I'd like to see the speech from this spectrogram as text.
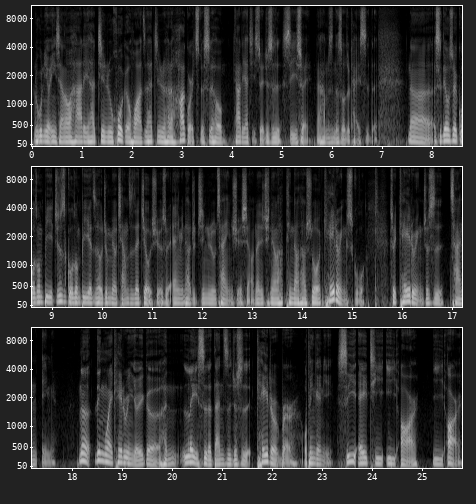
如果你有印象的话，哈利他进入霍格华兹，他进入他的 Hogwarts 的时候，哈利他几岁？就是十一岁。那他们是那时候就开始的。那十六岁国中毕业，就是国中毕业之后就没有强制在就学，所以 Amy 她就进入餐饮学校。那就听到听到他说 catering school，所以 catering 就是餐饮。那另外，catering 有一个很类似的单字，就是 caterer。我拼给你，c a t e r e r。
